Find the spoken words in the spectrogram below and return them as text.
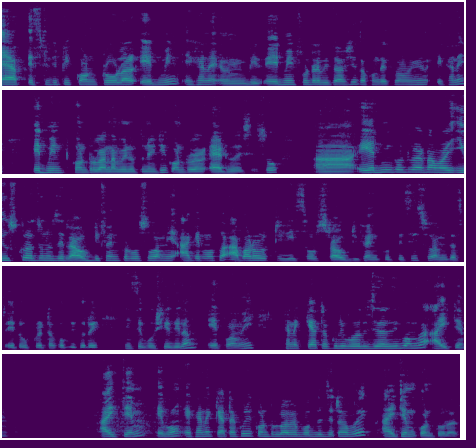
অ্যাপ এসটিডিপি কন্ট্রোলার এডমিন এখানে এডমিন ফোল্ডারের ভিতরে আসি, তখন পাবেন এখানে এডমিন কন্ট্রোলার নামে নতুন একটি কন্ট্রোলার অ্যাড হয়েছে। সো এই অ্যাডমিন কন্ট্রোলারটা আমরা ইউজ করার জন্য যে রাউট ডিফাইন করব সো আমি আগের মতো আবারও একটি রিসোর্স রাউট ডিফাইন করতেছি সো আমি জাস্ট এর উপরেটা কপি করে নিচে বসিয়ে দিলাম। এরপর আমি এখানে ক্যাটাগরি বদলে যেটা দিব আমরা আইটেম আইটেম এবং এখানে ক্যাটাগরি কন্ট্রোলারের বদলে যেটা হবে item controller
